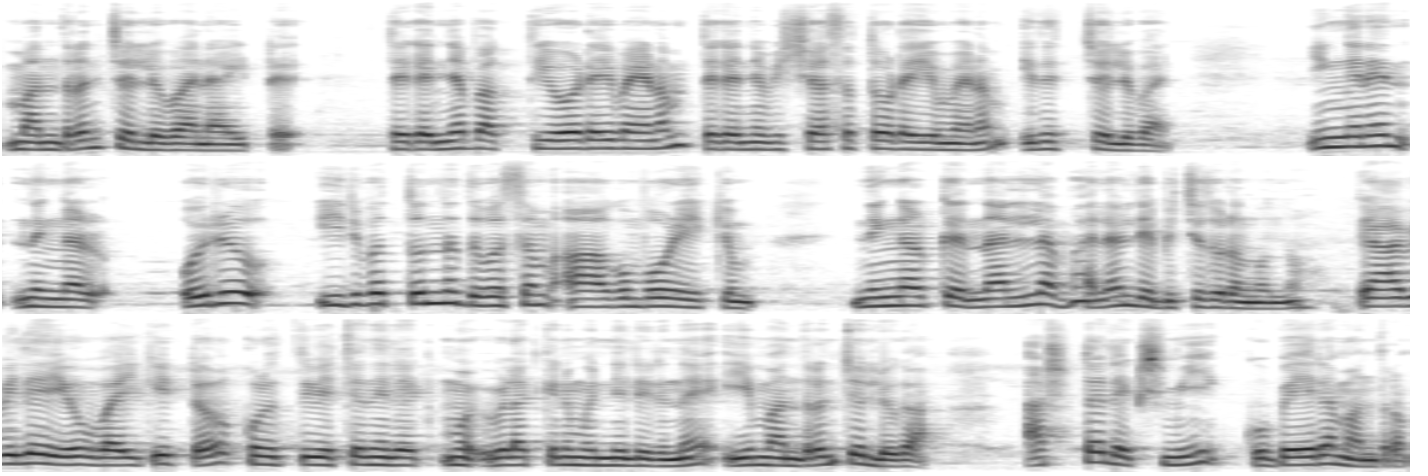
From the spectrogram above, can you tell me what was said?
മന്ത്രം ചൊല്ലുവാനായിട്ട്. തികഞ്ഞ ഭക്തിയോടെ വേണം തികഞ്ഞ വിശ്വാസത്തോടെയും വേണം ഇത് ചൊല്ലുവാൻ. ഇങ്ങനെ നിങ്ങൾ ഒരു ഇരുപത്തൊന്ന് ദിവസം ആകുമ്പോഴേക്കും നിങ്ങൾക്ക് നല്ല ഫലം ലഭിച്ചു തുടങ്ങുന്നു. രാവിലെയോ വൈകിട്ടോ കൊളുത്തിവെച്ച നില വിളക്കിന് മുന്നിലിരുന്ന് ഈ മന്ത്രം ചൊല്ലുക. അഷ്ടലക്ഷ്മി കുബേര മന്ത്രം.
